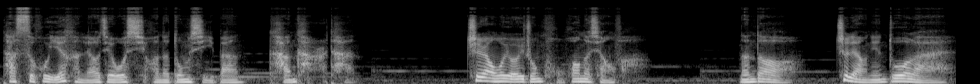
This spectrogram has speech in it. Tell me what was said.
他似乎也很了解我喜欢的东西一般，侃侃而谈。这让我有一种恐慌的想法：难道这两年多来，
